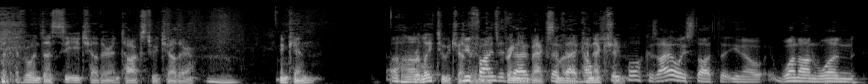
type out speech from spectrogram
But everyone does see each other and talks to each other mm-hmm. and can uh-huh. relate to each other. Do you find that bringing that, back some that, of that, that connection. People? Because I always thought that you know one-on-one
